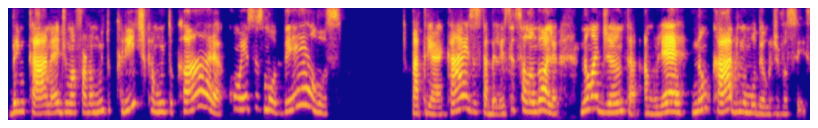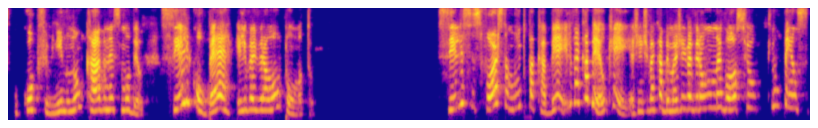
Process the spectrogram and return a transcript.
brincar né, de uma forma muito crítica, muito clara, com esses modelos patriarcais estabelecidos, falando: olha, não adianta, a mulher não cabe no modelo de vocês. O corpo feminino não cabe nesse modelo. Se ele couber, ele vai virar um autômato. Se ele se esforça muito para caber, ele vai caber, ok. A gente vai caber, mas a gente vai virar um negócio que não pensa.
